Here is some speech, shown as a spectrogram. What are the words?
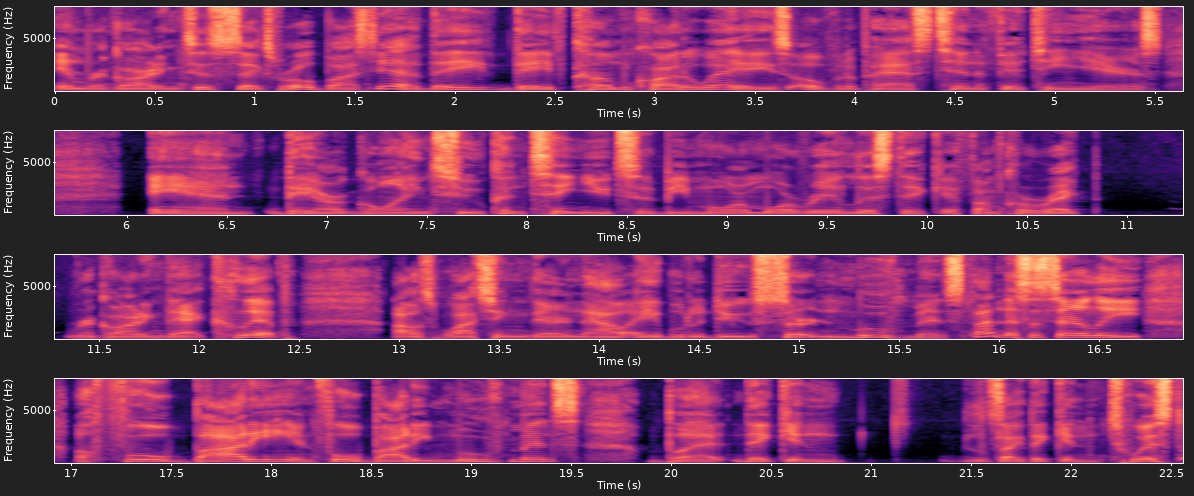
in regarding to sex robots, yeah, they they've come quite a ways over the past 10 to 15 years. And they are going to continue to be more and more realistic. If I'm correct regarding that clip, I was watching they're now able to do certain movements, not necessarily a full body and full body movements, but they can looks like they can twist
